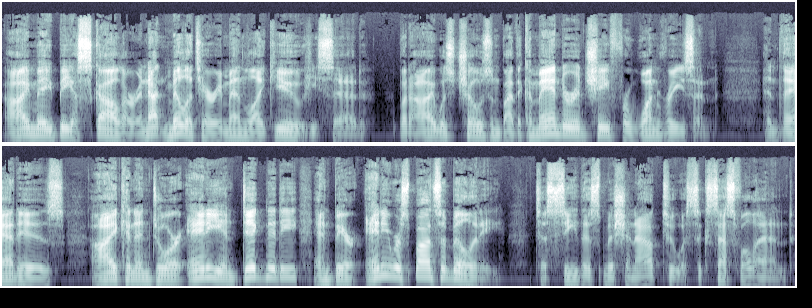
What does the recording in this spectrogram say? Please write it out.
I may be a scholar and not military men like you, he said, but I was chosen by the commander in chief for one reason, and that is I can endure any indignity and bear any responsibility to see this mission out to a successful end.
